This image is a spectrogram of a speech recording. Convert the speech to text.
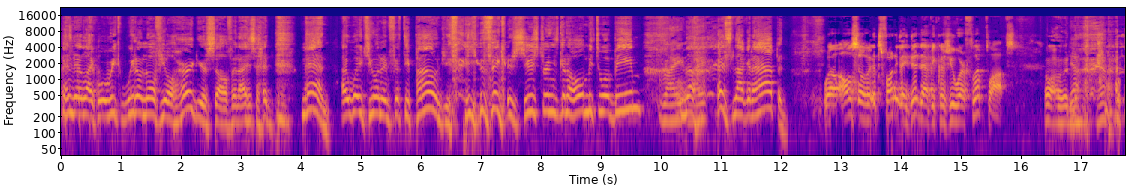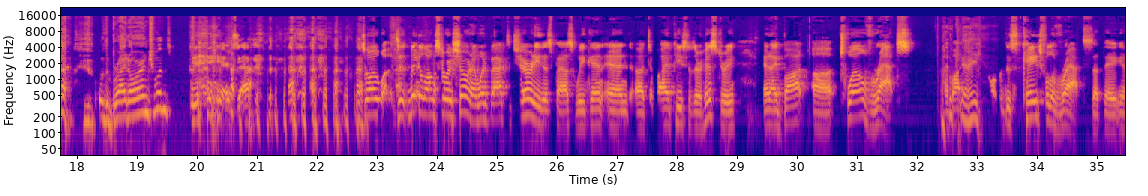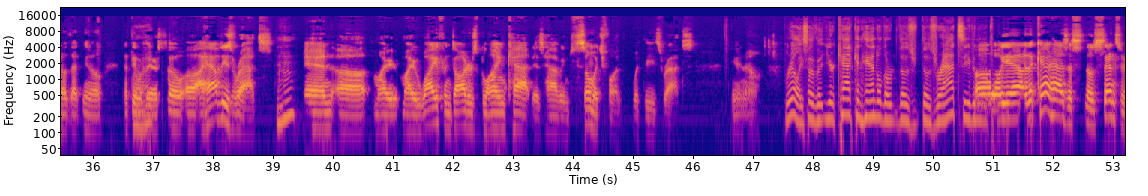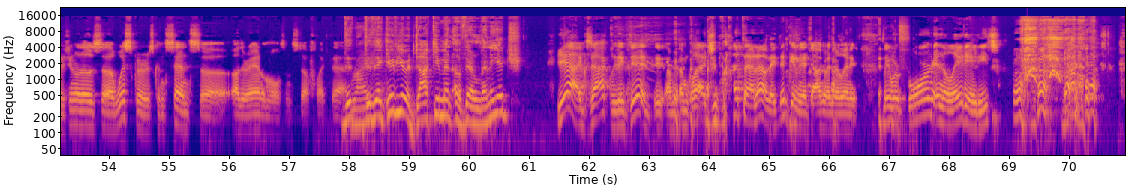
and they're like, well, we, we don't know if you'll hurt yourself. And I said, man, I weigh 250 pounds. You, you think a shoestring's going to hold me to a beam? right. No, Right. it's not going to happen. Well, also, it's funny they did that because you wear flip flops. Oh, no. Yeah. yeah. well, the bright orange ones? yeah, exactly. so, to make a long story short, I went back to charity this past weekend and uh, to buy a piece of their history, and I bought uh, twelve rats. I Okay. bought this cage full of rats that they, you know, that you know that they All were right. there. So uh, I have these rats, hmm and uh, my my wife and daughter's blind cat is having so much fun with these rats. You know. Really? So that your cat can handle the, those those rats, even Oh though yeah, the cat has a s those sensors. You know, those uh, whiskers can sense uh, other animals and stuff like that. Did, Right. did they give you a document of their lineage? Yeah, exactly. They did. I'm, I'm glad you brought that up. They did give me a document of their lineage. They were born in the late '80s. wow,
